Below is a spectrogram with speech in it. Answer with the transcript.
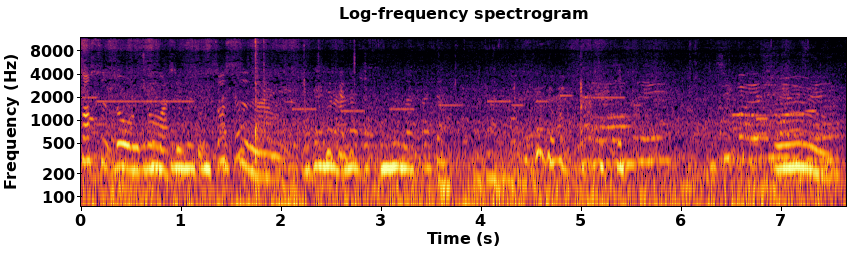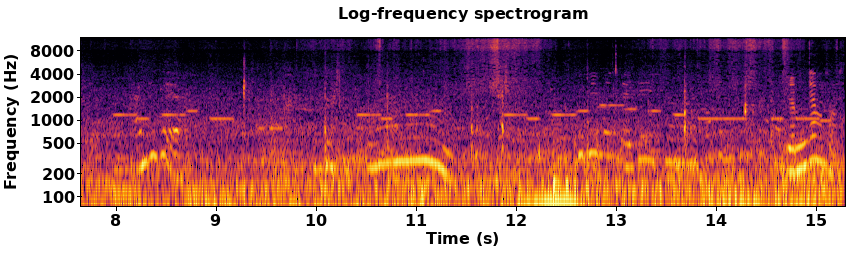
소스도 엄청 맛있고 소스는? 음. 음. 냠냠 소스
